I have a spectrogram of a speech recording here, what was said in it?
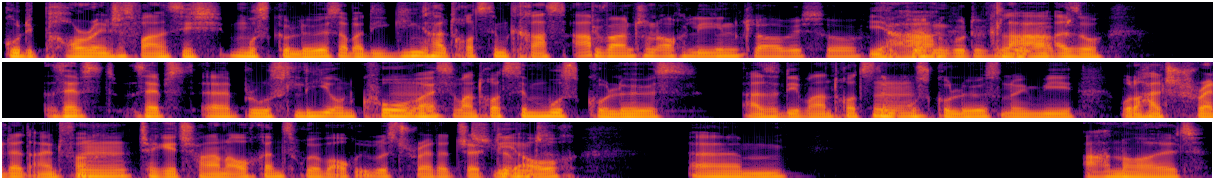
gut, die Power Rangers waren jetzt nicht muskulös, aber die gingen halt trotzdem krass ab. Die waren schon auch lean, glaube ich, so. Ja, klar, also selbst, selbst äh, Bruce Lee und Co., Mhm. weißt du, waren trotzdem muskulös. Also die waren trotzdem Mhm. muskulös und irgendwie, oder halt shredded einfach. Mhm. Jackie Chan auch ganz früher war auch übelst shredded, Jet Li auch. Ähm, Arnold,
